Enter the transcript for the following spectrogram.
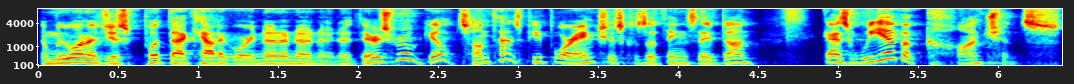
And we want to just put that category. No, no, no, no, no. There's real guilt. Sometimes people are anxious because of things they've done. Guys, we have a conscience.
